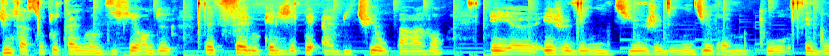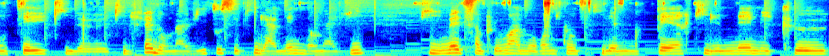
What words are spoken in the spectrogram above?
d'une façon totalement différente de celle auxquelles j'étais habituée auparavant. Et, euh, et, je bénis Dieu, je bénis Dieu vraiment pour ses bontés qu'il euh, qu'il fait dans ma vie, tout ce qu'il amène dans ma vie, qui m'aide simplement à me rendre compte qu'il est mon Père, qu'il m'aime et que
